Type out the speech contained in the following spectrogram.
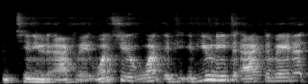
continue to activate. Once you want, if if you need to activate it,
